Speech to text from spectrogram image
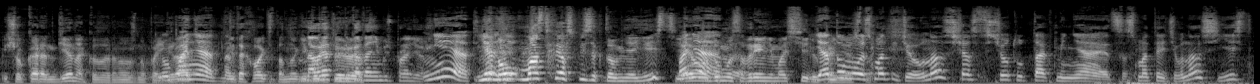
еще current gen а, который нужно поиграть. понятно. Где-то хватит, а многие Навряд ли ты когда-нибудь пройдешь. Нет, Не, я, ну, must-have список-то у меня есть. Я его, Понятно. думаю, со временем осилю, я конечно. думаю, смотрите, у нас сейчас все тут так меняется. Смотрите, у нас есть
